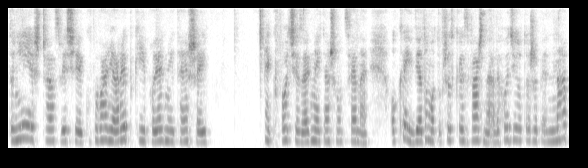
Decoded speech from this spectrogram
To nie jest czas, wiecie, kupowania rybki po jak najtańszej kwocie za jak najtańszą cenę. Okej, wiadomo, to wszystko jest ważne, ale chodzi o to, żeby na,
